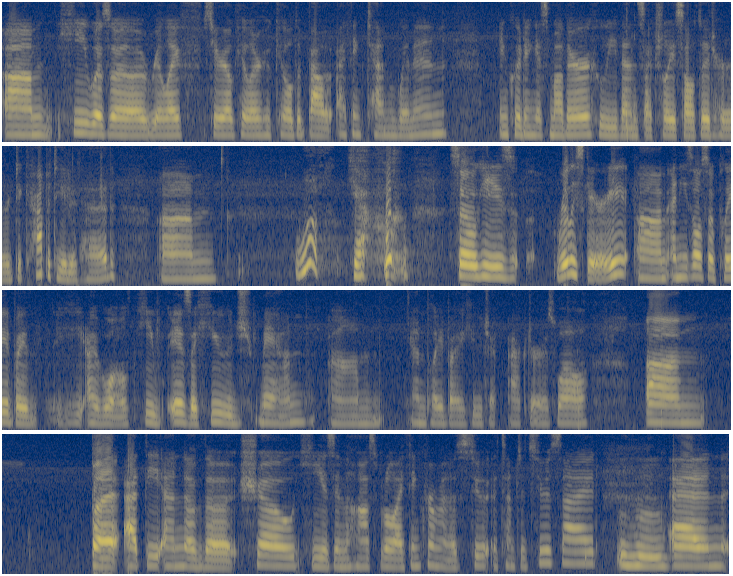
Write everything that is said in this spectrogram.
um, he was a real life serial killer who killed about I think 10 women including his mother, who he then sexually assaulted her decapitated head. Woof. Yeah. so he's really scary, um, and he's also played by, he, I, well, he is a huge man, um, and played by a huge actor as well. Um, but at the end of the show, he is in the hospital, I think from a su- attempted suicide. And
